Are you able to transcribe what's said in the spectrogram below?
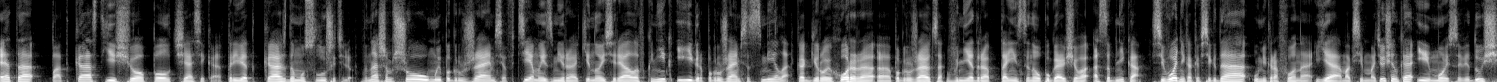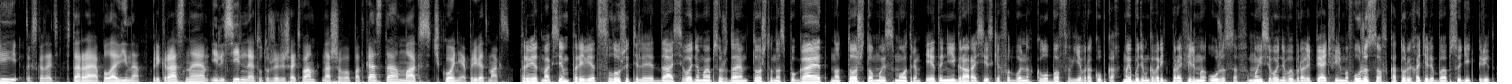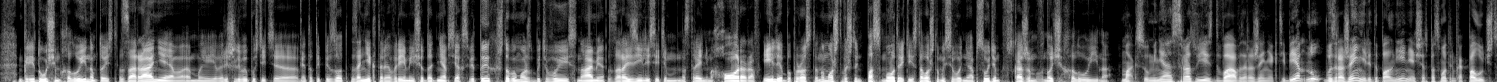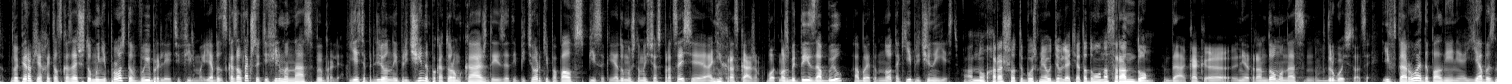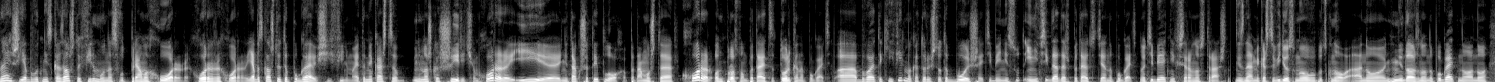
Это подкаст «Еще полчасика». Привет каждому слушателю. В нашем шоу мы погружаемся в темы из мира кино и сериалов, книг и игр. Погружаемся смело, как герои хоррора э, погружаются в недра таинственного пугающего особняка. Сегодня, как и всегда, у микрофона я, Максим Матющенко, и мой соведущий, так сказать, вторая половина прекрасная или сильная, тут уже решать вам, нашего подкаста Макс Чконя. Привет, Макс. Привет, Максим, привет, слушатели. Да, сегодня мы обсуждаем то, что нас пугает, но то, что мы смотрим. И это не игра российских футбольных клубов в Еврокубках. Мы будем говорить про фильмы ужасов. Мы сегодня выбрали 5 фильмов ужасов, которые хотели бы обсудить перед грядущим Хэллоуином, то есть заранее э, мы решили выпустить э, этот эпизод за некоторое время еще до Дня Всех Святых, чтобы, может быть, вы с нами заразились этим настроением хорроров, или бы просто, ну, может, вы что-нибудь посмотрите из того, что мы сегодня обсудим, скажем, в ночь Хэллоуина. Макс, у меня сразу есть два возражения к тебе. Ну, возражение или дополнение, сейчас посмотрим, как получится. Во-первых, я хотел сказать, что мы не просто выбрали эти фильмы. Я бы сказал так, что эти фильмы нас выбрали. Есть определенные причины, по которым каждый из этой пятерки попал в список. Я думаю, что мы сейчас в процессе о них расскажем. Вот, может быть, ты и забыл об этом, но такие причины есть. А, ну хорошо, ты будешь меня удивлять. Я-то думал, у нас рандом. Да, как... Э, нет, рандом у нас в другой ситуации. И второе дополнение. Я бы, знаешь, я бы вот не сказал, что фильмы у нас вот прямо хорроры. Хорроры, хорроры. Я бы сказал, что это пугающие фильмы. Это, мне кажется, немножко шире, чем хорроры, и э, не так уж это и плохо. Потому что хоррор, он просто, он пытается только напугать. А бывают такие фильмы, которые что-то большее тебе несут, и не всегда даже пытаются тебя напугать. Но тебе от них все равно страшно. Не знаю, мне кажется, видео с моего выпускного, оно не должно напугать, но оно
